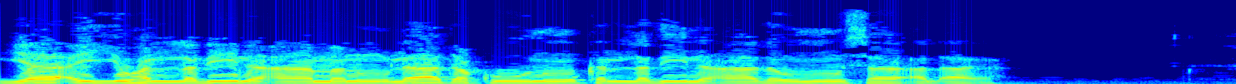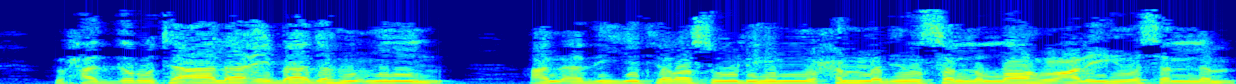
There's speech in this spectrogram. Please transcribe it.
يا أيها الذين آمنوا لا تكونوا كالذين آذوا موسى الآية. يحذر تعالى عباده المؤمنين عن أذية رسولهم محمد صلى الله عليه وسلم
